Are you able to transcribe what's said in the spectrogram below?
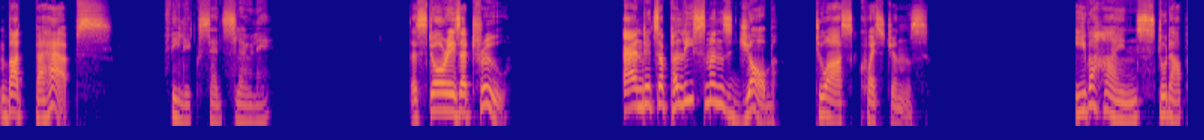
But perhaps, Felix said slowly, the stories are true. And it's a policeman's job to ask questions. Eva Hines stood up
